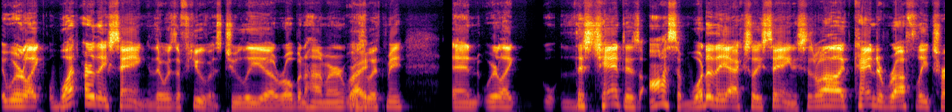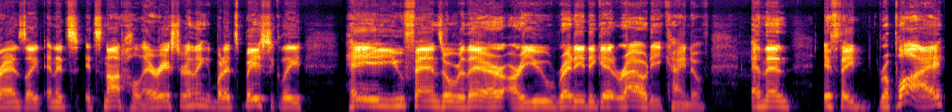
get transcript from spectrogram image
We were like, what are they saying? There was a few of us. Julie uh, Robenheimer was Right. with me, and we are like, this chant is awesome. What are they actually saying? He says, well, I kind of roughly translate, and it's it's not hilarious or anything, but it's basically, hey, you fans over there, are you ready to get rowdy? Kind of, and then if they reply.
